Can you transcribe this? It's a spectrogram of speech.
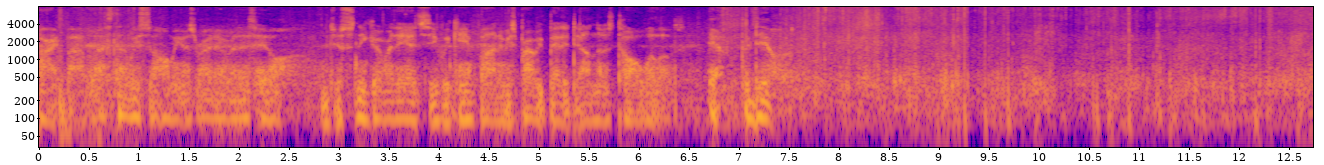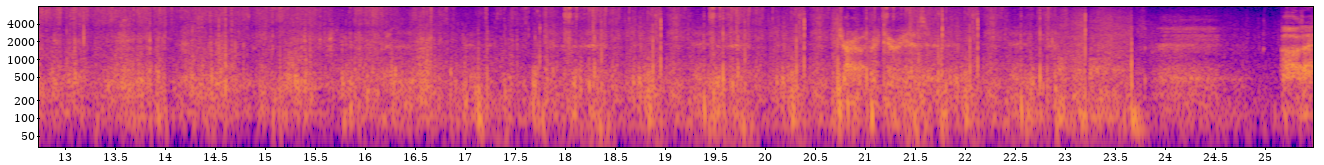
All right, Bob. Last time we saw him, he was right over this hill. We'll just sneak over the edge, see if we can't find him. He's probably bedded down those tall willows. Yeah, good deal. Charlie, right there he is. Oh,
